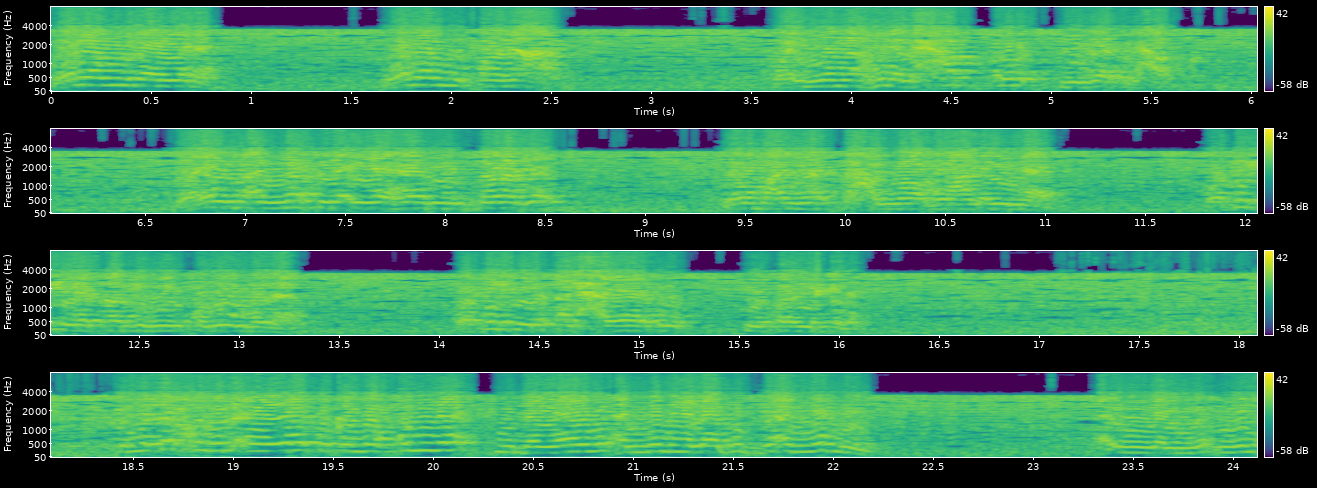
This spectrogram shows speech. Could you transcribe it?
ولا ملاينة ولا مصانعة وإنما هو الحق لذات الحق. ويوم أن نصل إلى هذه الدرجة يوم أن يفتح الله علينا وتشرق به قلوبنا وتشرق الحياة في طريقنا. ثم تأخذ الآيات كما قلنا في بيان أننا لا بد أن نؤمن. فإن المؤمن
